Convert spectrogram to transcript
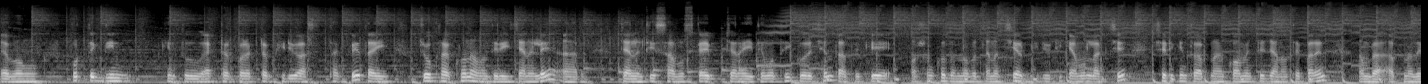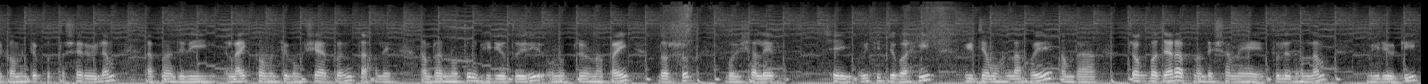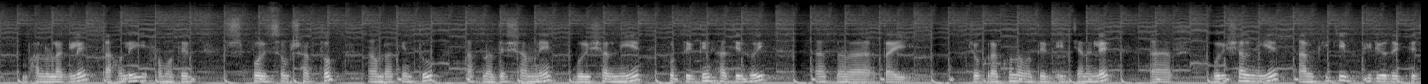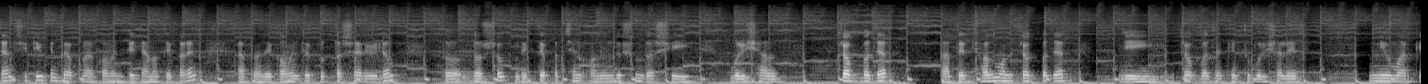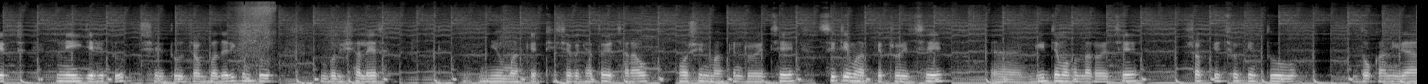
এবং প্রত্যেক দিন কিন্তু একটার পর একটা ভিডিও আসতে থাকবে, তাই চোখ রাখুন আমাদের এই চ্যানেলে আর চ্যানেলটি সাবস্ক্রাইব যারা ইতিমধ্যেই করেছেন তাদেরকে অসংখ্য ধন্যবাদ জানাচ্ছি। আর ভিডিওটি কেমন লাগছে সেটি কিন্তু আপনারা কমেন্টে জানাতে পারেন। আমরা আপনাদের কমেন্টে প্রত্যাশায় রইলাম। আপনারা যদি লাইক, কমেন্ট এবং শেয়ার করেন, তাহলে আমরা নতুন ভিডিও তৈরির অনুপ্রেরণা পাই। দর্শক, বরিশালের সেই ঐতিহ্যবাহী গির্জা মহল্লা হয়ে আমরা চকবাজার আপনাদের সামনে তুলে ধরলাম। ভিডিওটি ভালো লাগলে তাহলেই আমাদের পরিশ্রম সার্থক। আমরা কিন্তু আপনাদের সামনে বরিশাল নিয়ে প্রত্যেকদিন হাজির হই। আপনারা তাই চোখ রাখুন আমাদের এই চ্যানেলে। আর বরিশাল নিয়ে আরও কী কী ভিডিও দেখতে চান সেটিও কিন্তু আপনারা কমেন্টে জানাতে পারেন। আপনাদের কমেন্টের প্রত্যাশায় রইলাম। তো দর্শক, দেখতে পাচ্ছেন অনিন্দ সুন্দর সেই বরিশাল চকবাজার রাতের ঝলমলে চকবাজার এই চকবাজার কিন্তু বরিশালের নিউ মার্কেট নেই যেহেতু, সেহেতু চকবাজারই কিন্তু বরিশালের নিউ মার্কেট হিসেবে খ্যাত। এছাড়াও মহসিন মার্কেট রয়েছে, সিটি মার্কেট রয়েছে গির্জা মহল্লা রয়েছে সব কিছু কিন্তু দোকানিরা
